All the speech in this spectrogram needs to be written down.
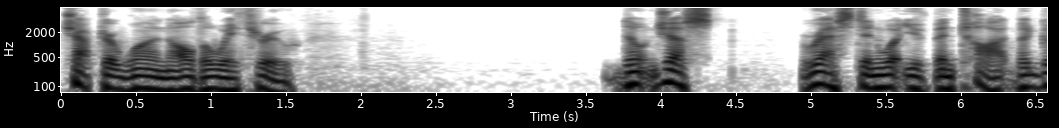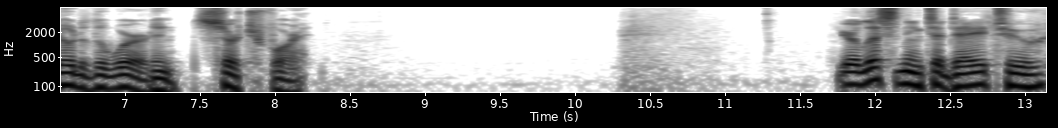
chapter 1 all the way through. Don't just rest in what you've been taught, but go to the Word and search for it. You're listening today to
